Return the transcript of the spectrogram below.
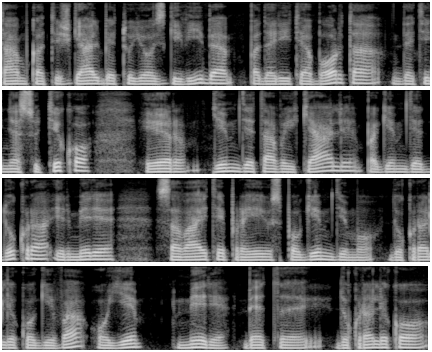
tam, kad išgelbėtų jos gyvybę, padaryti abortą, bet ji nesutiko ir gimdė tą vaikelį, pagimdė dukrą ir mirė savaitė praėjus po gimdymo. Dukra liko gyva, o ji mirė, bet e, dukra liko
